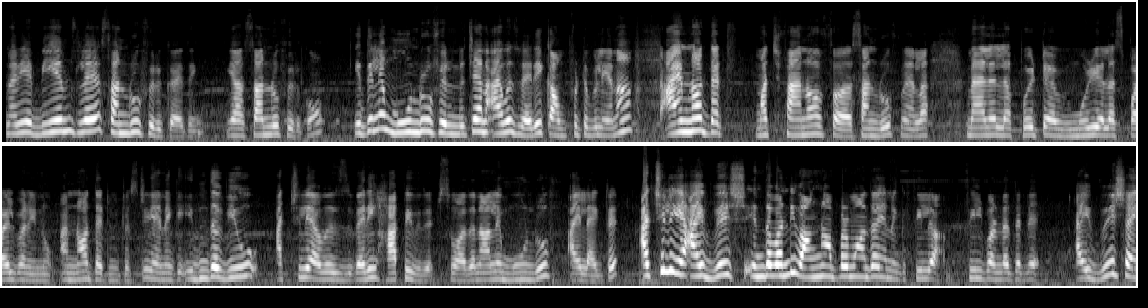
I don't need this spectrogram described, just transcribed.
நிறைய பிஎம்ஸ்ல சன்ரூஃப் இருக்கு ஐ திங்க் யா சன்ரூஃப் இருக்கும். இதில் மூணு ரூஃப் இருந்துச்சு and I was very comfortable ஏன்னா I am not that much fan of sun roof மேலே மேலெல்லாம் போயிட்டு மொழியெல்லாம் ஸ்பாயில் பண்ணிடணும். I am not that interest எனக்கு இந்த view actually I was very happy with it so அதனால moon roof I like it actually I wish இந்த வண்டி வாங்கின அப்புறமா தான் எனக்கு ஃபீல் ஃபீல் பண்ணுறது I wish I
